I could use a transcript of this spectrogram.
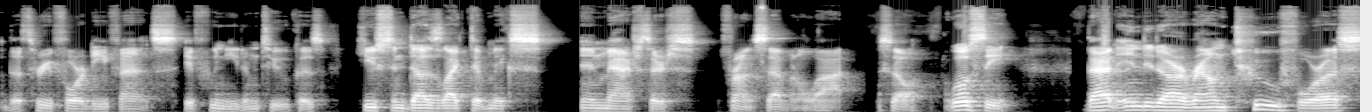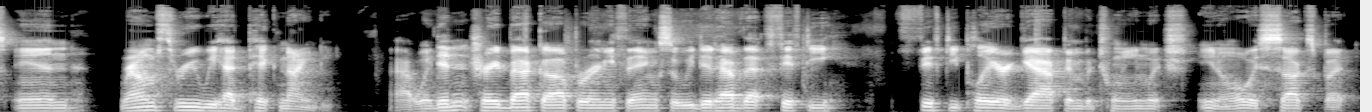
the 3-4 defense if we need him to because houston does like to mix and match their front seven a lot. So we'll see. That ended our round two for us. In round three we had pick 90 uh, we didn't trade back up or anything so we did have that 50 50 player gap in between which you know always sucks but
